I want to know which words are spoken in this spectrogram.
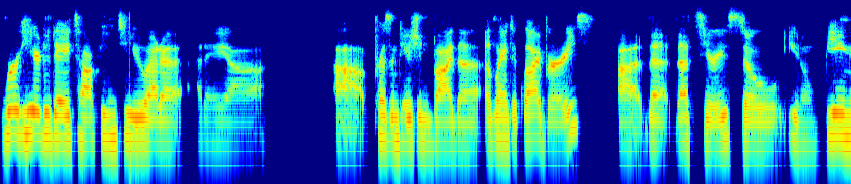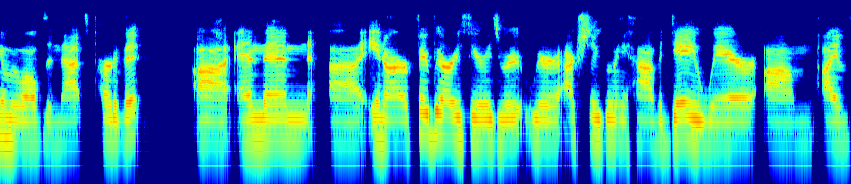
we're here today talking to you at a at a uh, uh, presentation by the Atlantic Libraries. Uh, that that series. So you know, being involved in that's part of it. Uh, and then uh, in our February series, we're, we're actually going to have a day where um, I've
